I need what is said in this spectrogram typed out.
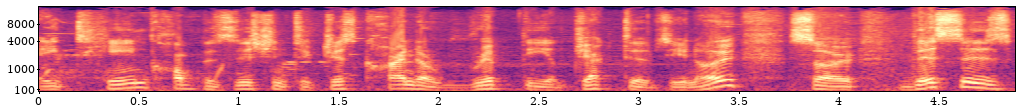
a team composition to just kind of rip the objectives. You know, so this is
